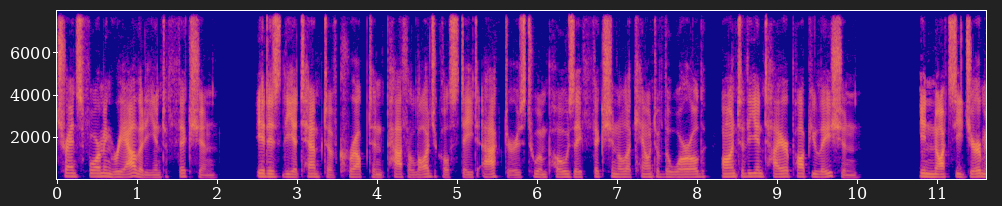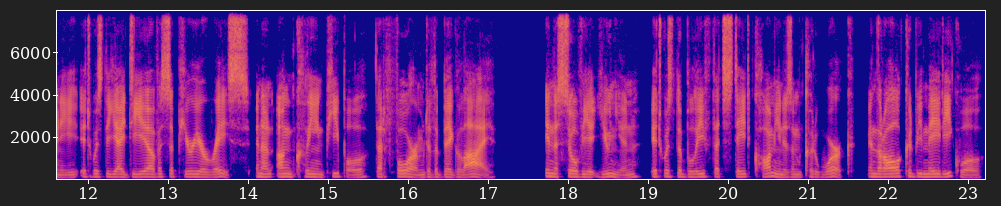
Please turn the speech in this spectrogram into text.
transforming reality into fiction. It is the attempt of corrupt and pathological state actors to impose a fictional account of the world onto the entire population. In Nazi Germany, it was the idea of a superior race and an unclean people that formed the big lie. In the Soviet Union, it was the belief that state communism could work and that all could be made equal.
